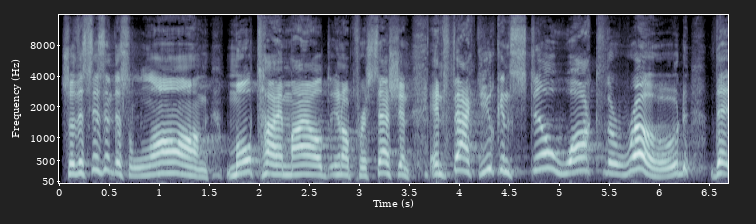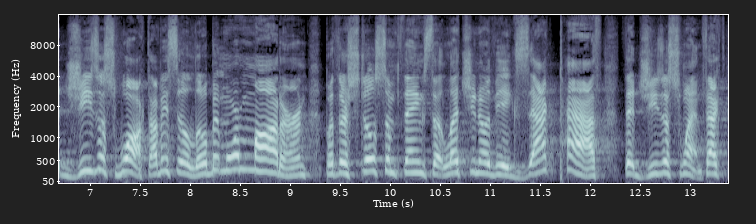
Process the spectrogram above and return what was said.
So this isn't this long, multi-mile, you know, procession. In fact, you can still walk the road that Jesus walked. Obviously, a little bit more modern, but there's still some things that let you know the exact path that Jesus went. In fact,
